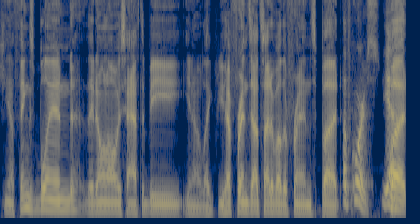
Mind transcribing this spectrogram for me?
you know, things blend. They don't always have to be, you know, like you have friends outside of other friends, but. Of course. Yeah. But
